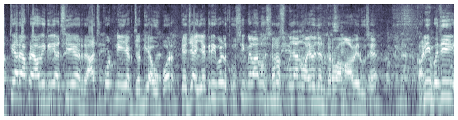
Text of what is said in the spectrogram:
અત્યારે આપણે આવી ગયા છીએ રાજકોટની એક જગ્યા ઉપર કે જ્યાં એગ્રીવર્લ્ડ કૃષિ મેળાનું સરસ મજાનું આયોજન કરવામાં આવેલું છે. ઘણી બધી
